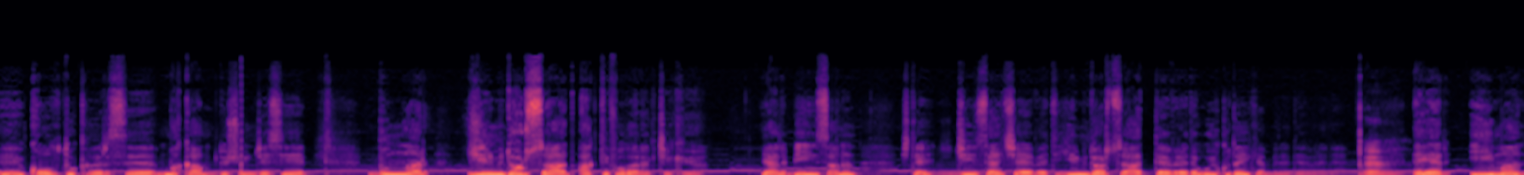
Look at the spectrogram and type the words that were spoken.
e, koltuk hırsı, makam düşüncesi bunlar 24 saat aktif olarak çekiyor. Yani bir insanın işte cinsel şehveti 24 saat devrede uykudayken bile devrede. evet, Eğer iman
